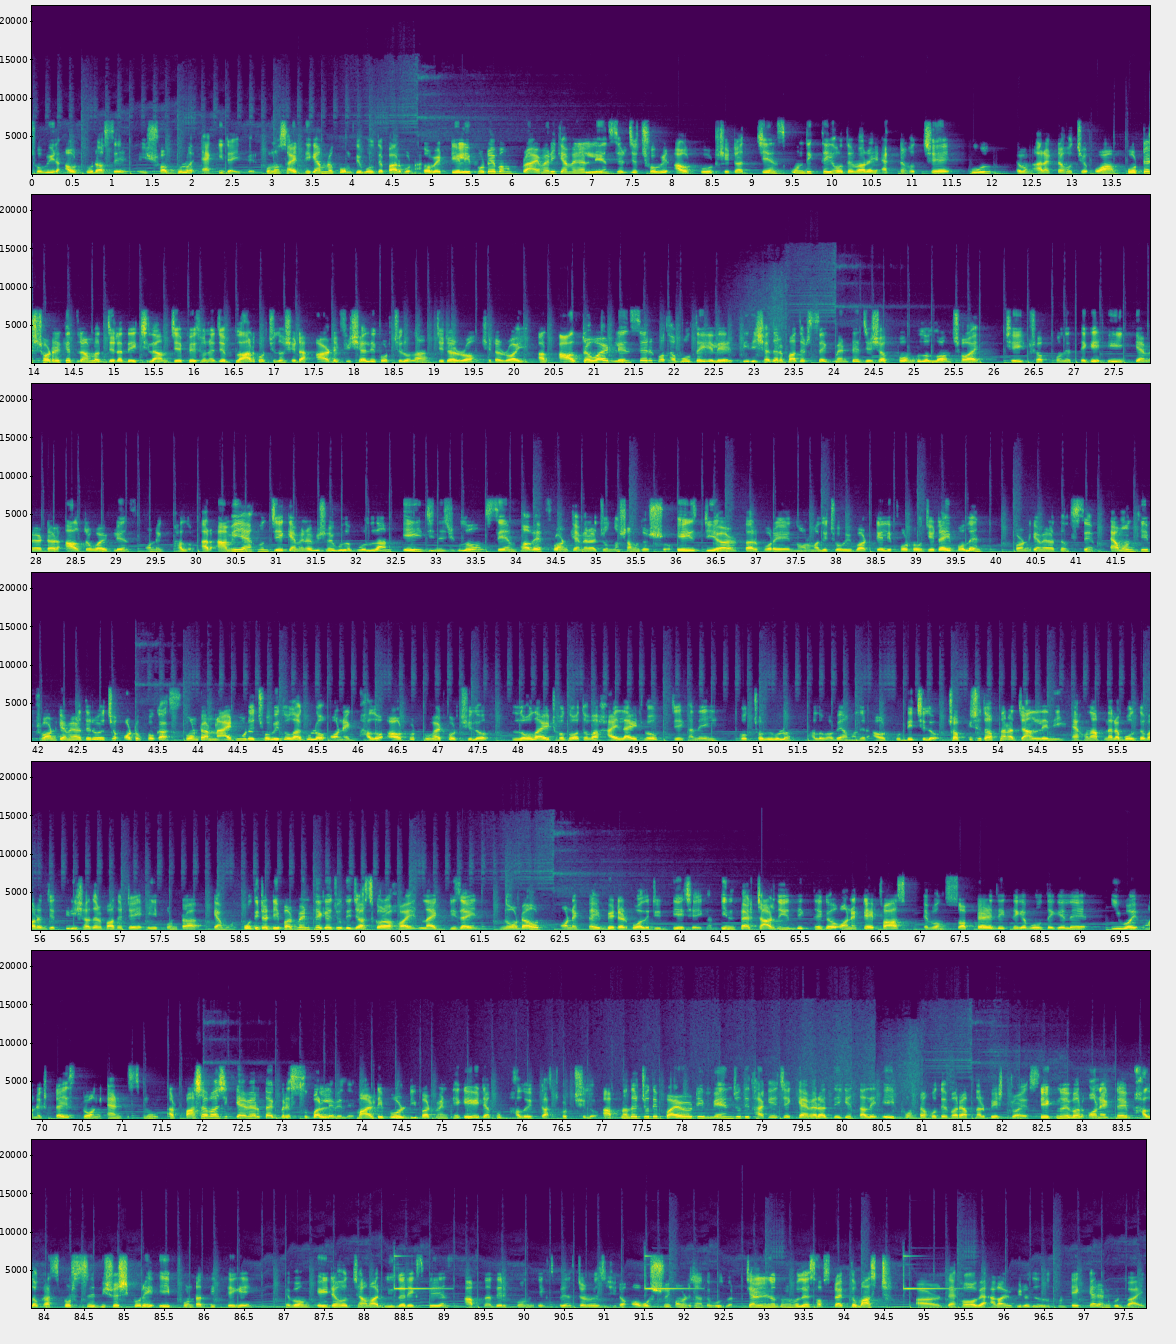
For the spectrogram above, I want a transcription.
ছবির আউটপুট আছে, এই সবগুলো একই টাইপের কোনো সাইড থেকে আমরা কমতি বলতে পারব না। তবে টেলিফোটো এবং প্রাইমারি ক্যামেরার লেন্সের যে ছবির আউটপুট সেটা চেঞ্জ কোন দিক থেকে হতে পারে, একটা হচ্ছে কুল এবং আরেকটা হচ্ছে ওয়ার্ম পোর্টের শটের ক্ষেত্রে আমরা যেটা দেখছিলাম, যে পেছনে যে ব্লার করছিল, সেটা আর্টিফিশিয়ালি করছিল না, যেটা র সেটা রয় আর আলট্রা ওয়াইড লেন্সের কথা বলতে গেলে, তিরিশ হাজার বাজেট সেগমেন্টে যেসব ফোনগুলো লঞ্চ হয় সেই সব ফোনের থেকে এই ক্যামেরাটার আলট্রা ওয়াইড লেন্স অনেক ভালো। আর আমি এখন যে ক্যামেরার বিষয়গুলো বললাম, এই জিনিসগুলো সেম ভাবে ফ্রন্ট ক্যামেরার জন্য সামঞ্জস্য। এইচডিআর তারপরে নর্মালি ছবি বা টেলিফটো যেটাই বলেন ফ্রন্ট ক্যামেরাতেও সেম এমনকি ফ্রন্ট ক্যামেরাতে রয়েছে অটো ফোকাস ফোনটা নাইট মোডে ছবি তোলাগুলো অনেক ভালো আউটপুট প্রোভাইড করছিল। লো লাইট হোক অথবা হাই লাইট হোক, যেখানেই হোক ছবিগুলো ভালোভাবে আমাদের আউটপুট দিচ্ছিল। সবকিছু তো আপনারা জানলেনই। এখন আপনারা বলতে পারেন যে তিরিশ হাজার বাজেটে এই ফোনটা কেমন? প্রতিটা ডিপার্টমেন্ট থেকে যদি জাজ করা হয় লাইক ডিজাইন নো ডাউট অনেকটাই বেটার কোয়ালিটি দিয়েছে এখানে। ইনফ্যাক্ট চার্জিং এর দিক থেকে অনেকটাই ফাস্ট এবং সফটওয়্যারের দিক থেকে বলতে গেলে ইউআই অনেকটাই স্ট্রং অ্যান্ড স্মুথ আর পাশাপাশি ক্যামেরা তো একবারে সুপার লেভেলে মাল্টিপল ডিপার্টমেন্ট থেকে এটা খুব ভালোই কাজ করছিল। আপনাদের যদি প্রায়োরিটি মেন যদি থাকে যে ক্যামেরার দিকে, তাহলে এই ফোনটা হতে পারে আপনার বেস্ট চয়েস টেকনো এবার অনেকটাই ভালো কাজ করছে, বিশেষ করে এই ফোনটার দিক থেকে। এবং এইটা হচ্ছে আমার ইউজার এক্সপিরিয়েন্স আপনাদের কোন এক্সপিরিয়েন্সটা রয়েছে সেটা অবশ্যই কমেন্টে জানাতে ভুলবেন চ্যানেল নতুন হলে সাবস্ক্রাইব তো মাস্ট আর দেখা হবে আগামী ভিডিওতে ততক্ষণ take care and good bye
